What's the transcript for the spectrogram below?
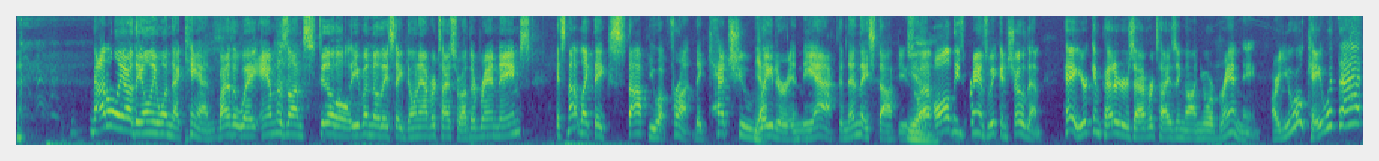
not only are they the only one that can, by the way, Amazon still, even though they say don't advertise for other brand names, it's not like they stop you up front. They catch you Yeah. later in the act and then they stop you. So Yeah. all these brands, we can show them, hey, your competitor's advertising on your brand name. Are you okay with that?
